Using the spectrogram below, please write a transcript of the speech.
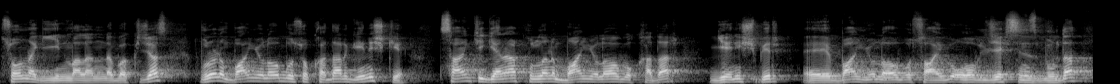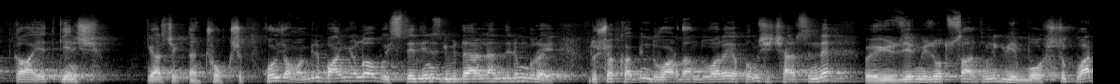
Sonra giyinme alanına bakacağız. Buranın banyo lavabosu o kadar geniş ki sanki genel kullanım banyo lavabo kadar geniş bir e, banyo lavabo sahibi olabileceksiniz burada. Gayet geniş. Gerçekten çok şık. Kocaman bir banyo lavabo. İstediğiniz gibi değerlendirin burayı. Duşa kabin duvardan duvara yapılmış. İçerisinde böyle 120-130 santimlik bir boşluk var.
